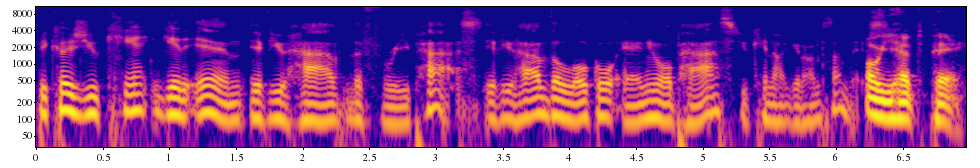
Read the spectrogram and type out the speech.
Because you can't get in if you have the free pass. If you have the local annual pass, you cannot get on Sundays. Oh, you have to pay.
